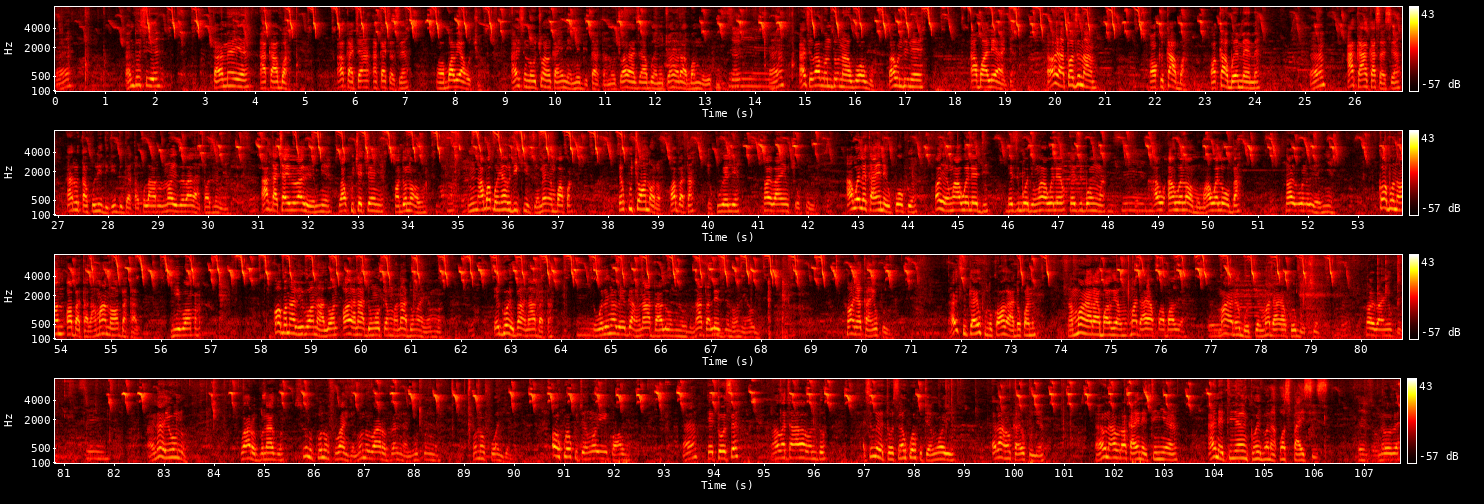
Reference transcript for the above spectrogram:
na-ekwu ka ndị si ka mee ya aka gba akacha akachasịa ma ọ gbawa ụchụ anyị si na ụchụ ahụ ka anyị na-emebi tata na ụchụ aghazi agbụ ya na ụchụ aghara agba mma okwu anyị si babụ ndị na-agwọ ọgwụ babụ ndị na-agbalị àjà ọ ya atọzi na ọkụkọ agba ọka agba ememe aka akasasịa arụtakwula ididi idugatakwula arụ nọọ ibebe a ga-atọzi na ya akacha ibebe ba ga-emie wakwuchechie enyi ọdụ n'ọrụ agbakpo ya ụdị ka izu eme ya mgbakwa ekwucha ọ nọrọ ọ bata ekwughelie n'ọba anyị chekwuru awele ka anyị na-ekwu okwu ya ọ ya enwe awele dị ezigbo dị nwee awele ezigbo nwa awele ọmụmụ awele ụba n'ọiwu na ụlọ enyi nke ọbụla ọ batara ama na ọ batara n'ihu ọma nke ọbụla bụ ibe ọ na-alụ ọ ya na-adụ nwoke mma na-adụ nwaanyị mma ego ibe a na-abata na were nya bụ ego ahụ na-abalị onwe ulu na-abalị ezinụlọ ya ulu n'ọnya ka anyị kwuru anyị si ka anyị kwuru ka ọ ga-adịkwanụ na mmadụ ghara agbaghị ya mmadụ aghakwa agbaghị ya mmadụ ghara egbochie mmadụ aghakwa egbochie n'ọbịa anyị kwuru anyị na eyi unu warụ bunagụ si unu ka unu fụwa njem unu warụ be nna na ikwu nne unu fụọ njem okwu ekwuche nwe oyi ka ọgwụ etose na ọghọchara ahụ ndụ esi na etose ekwu okwute nwa oyi ebe ahụ ka ekwulie ahụ na abụrọ ka anyị na-etinye anyị na-etinye nke oyibo na-akpọ spices n'obe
